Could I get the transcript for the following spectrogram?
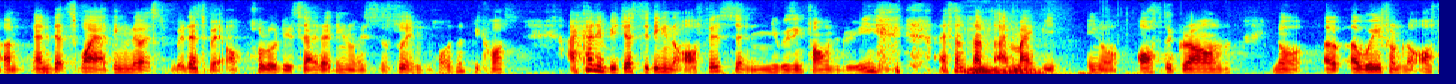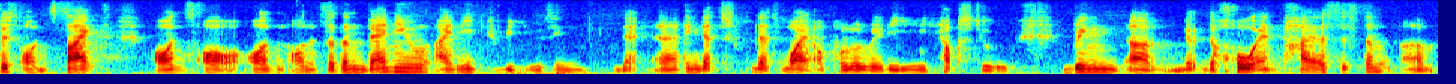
Um, and that's why I think that's that's where Apollo decided, you know, it's so important because I can't be just sitting in the office and using Foundry. sometimes mm. I might be, you know, off the ground, you know, away from the office on site, on or on, on a certain venue. I need to be using that, and I think that's that's why Apollo really helps to bring um, the, the whole entire system, um,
